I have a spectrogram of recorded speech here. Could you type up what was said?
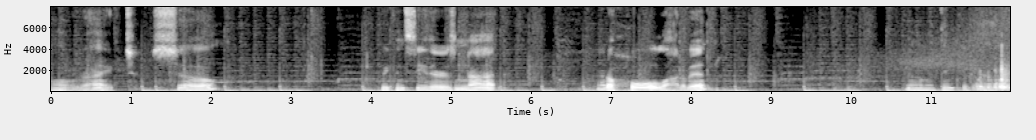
All right, so we can see there's not not a whole lot of it. Um, I think we're gonna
